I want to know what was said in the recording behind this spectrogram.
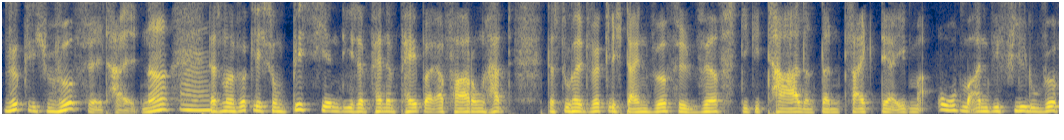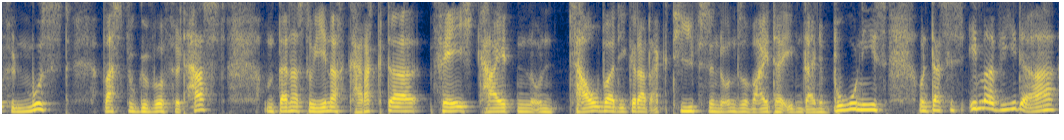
wirklich würfelt halt, ne? Mhm. Dass man wirklich so ein bisschen diese Pen-and-Paper-Erfahrung hat, dass du halt wirklich deinen Würfel wirfst digital und dann zeigt der eben oben an, wie viel du würfeln musst, was du gewürfelt hast. Und dann hast du je nach Charakter, Fähigkeiten und Zauber, die gerade aktiv sind und so weiter, eben deine Bonis. Und das ist immer wieder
